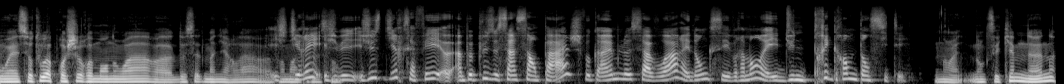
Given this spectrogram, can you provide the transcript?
Ouais, surtout approcher le roman noir euh, de cette manière-là. euh, je dirais, je vais juste dire que ça fait un peu plus de 500 pages, faut quand même le savoir, et donc c'est vraiment et d'une très grande densité. Ouais, donc c'est Kemnon,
